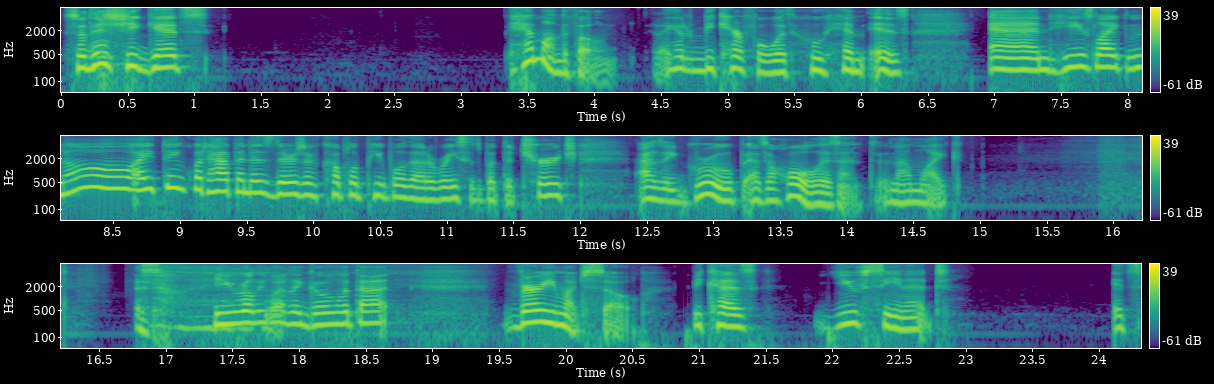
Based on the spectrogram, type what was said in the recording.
So then she gets him on the phone. I had to be careful with who him is. And he's like, no, I think what happened is there's a couple of people that are racist, but the church as a group, as a whole, isn't. And I'm like, you really want to go with that? Very much so, because you've seen it. It's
